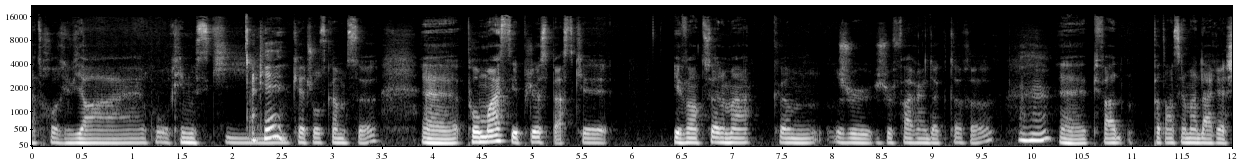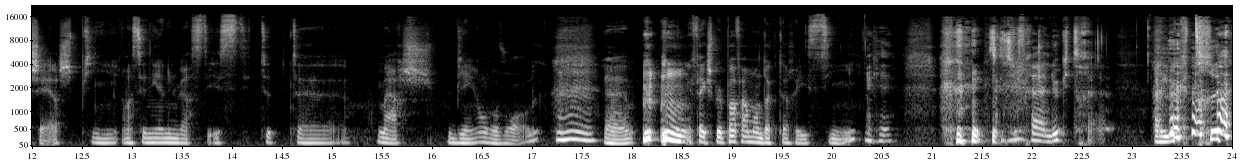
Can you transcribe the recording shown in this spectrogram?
à Trois-Rivières, ou Rimouski, Ok. quelque chose comme ça. Euh, pour moi, c'est plus parce que, éventuellement, comme je veux, je veux faire un doctorat, Mhm. euh, puis faire potentiellement de la recherche, puis enseigner à l'université, si tout euh, marche bien, on va voir. Là. Mhm. Euh, fait que je peux pas faire mon doctorat ici. Ok. Est-ce que tu le ferais à Luctre? À Luctre.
